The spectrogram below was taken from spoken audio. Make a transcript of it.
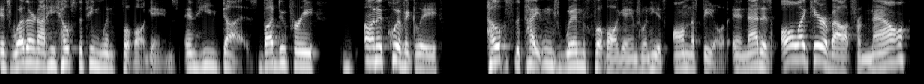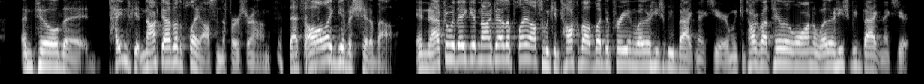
It's whether or not he helps the team win football games. And he does. Bud Dupree unequivocally helps the Titans win football games when he is on the field. And that is all I care about from now until the Titans get knocked out of the playoffs in the first round. That's all I give a shit about. And after they get knocked out of the playoffs, we can talk about Bud Dupree and whether he should be back next year. And we can talk about Taylor Lewan and whether he should be back next year.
